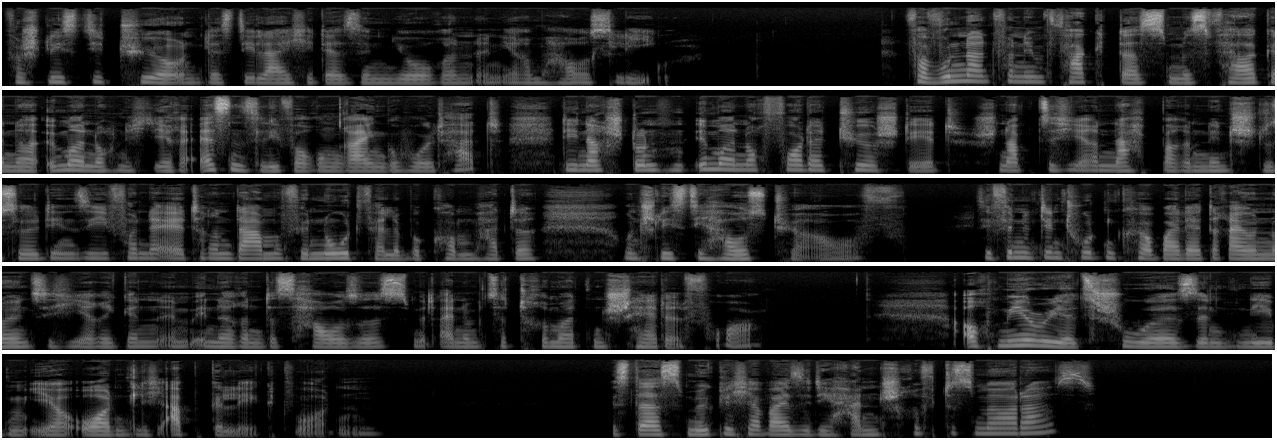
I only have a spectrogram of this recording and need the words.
verschließt die Tür und lässt die Leiche der Seniorin in ihrem Haus liegen. Verwundert von dem Fakt, dass Miss Falconer immer noch nicht ihre Essenslieferung reingeholt hat, die nach Stunden immer noch vor der Tür steht, schnappt sich ihre Nachbarin den Schlüssel, den sie von der älteren Dame für Notfälle bekommen hatte, und schließt die Haustür auf. Sie findet den toten Körper der 93-Jährigen im Inneren des Hauses mit einem zertrümmerten Schädel vor. Auch Muriels Schuhe sind neben ihr ordentlich abgelegt worden. Ist das möglicherweise die Handschrift des Mörders?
